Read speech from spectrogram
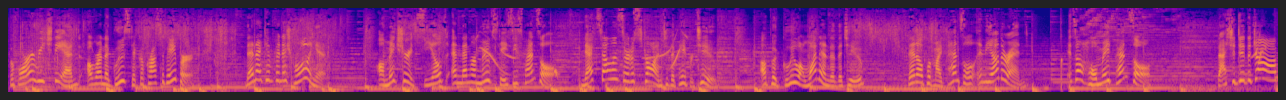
Before I reach the end, I'll run a glue stick across the paper. Then I can finish rolling it. I'll make sure it's sealed and then remove Stacy's pencil. Next, I'll insert a straw into the paper tube. I'll put glue on one end of the tube. Then I'll put my pencil in the other end. It's a homemade pencil. That should do the job.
